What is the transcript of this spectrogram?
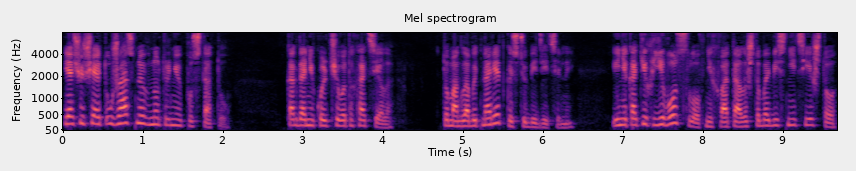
и ощущают ужасную внутреннюю пустоту. Когда Николь чего-то хотела, то могла быть на редкость убедительной, и никаких его слов не хватало, чтобы объяснить ей, что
